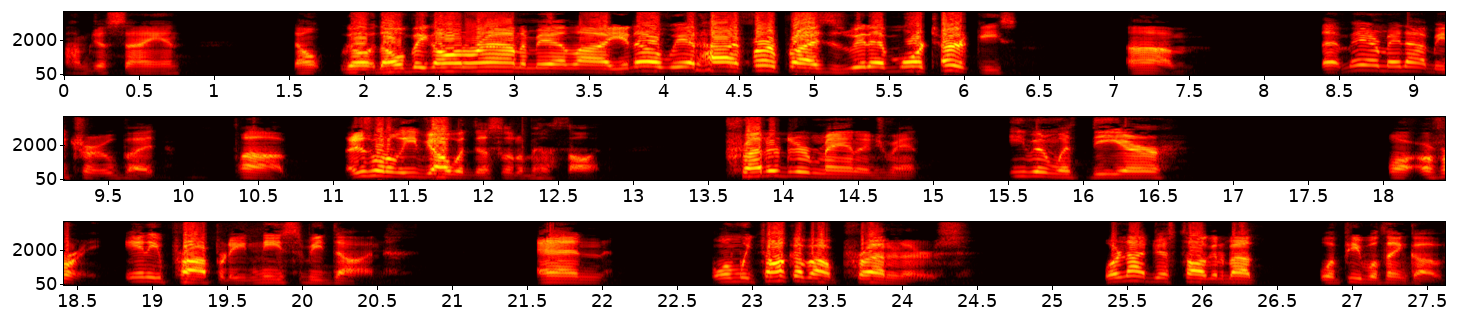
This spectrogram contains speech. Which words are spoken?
I'm just saying. Don't go. Don't be going around and being like, you know, we had high fur prices, we'd have more turkeys. Um, that may or may not be true, but uh, I just want to leave y'all with this little bit of thought. Predator management, even with deer or, or for any property, needs to be done. And when we talk about predators, we're not just talking about what people think of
